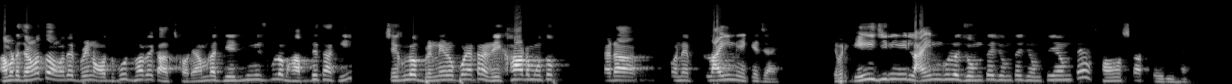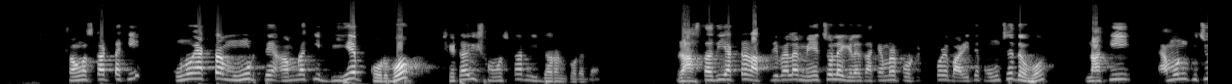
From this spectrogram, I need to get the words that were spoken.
আমরা জানো তো আমাদের ব্রেন অদ্ভুত ভাবে কাজ করে, আমরা যে জিনিসগুলো ভাবতে থাকি, সেগুলো ব্রেনের ওপর একটা রেখার মতো একটা মানে লাইন এঁকে যায় এবার এই জিনিস এই লাইনগুলো জমতে জমতে জমতে জমতে সংস্কার তৈরি হয়। সংস্কারটা কি? কোনো একটা মুহূর্তে আমরা কি বিহেভ করব সেটাই সংস্কার নির্ধারণ করে দেয়। রাস্তা দিয়ে একটা রাত্রিবেলা মেয়ে চলে গেলে তাকে আমরা প্রোটেক্ট করে বাড়িতে পৌঁছে দেবো, নাকি এমন কিছু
